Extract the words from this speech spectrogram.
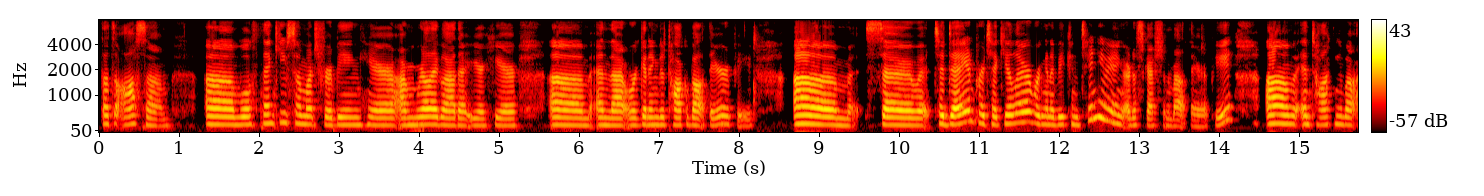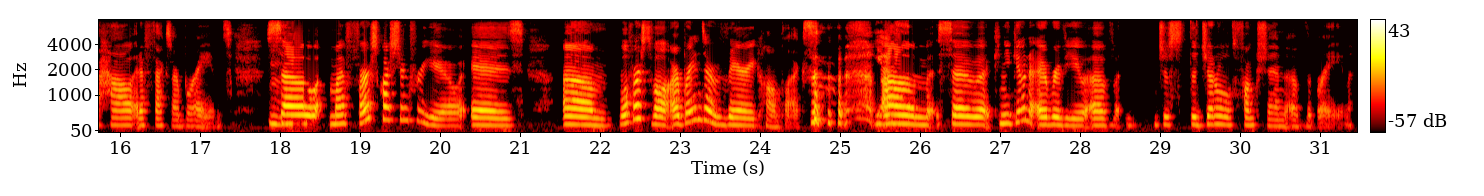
that's awesome. Um, well, thank you so much for being here. I'm really glad that you're here um, and that we're getting to talk about therapy. Um, so today in particular, we're going to be continuing our discussion about therapy um, and talking about how it affects our brains. Mm-hmm. So my first question for you is um, well, first of all, our brains are very complex. yes. Um, so can you give an overview of just the general function of the brain?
